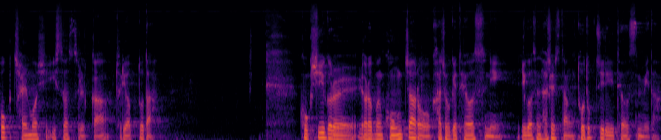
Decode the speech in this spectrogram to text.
혹 잘못이 있었을까 두렵도다. 곡식을 여러분 공짜로 가져오게 되었으니 이것은 사실상 도둑질이 되었습니다.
